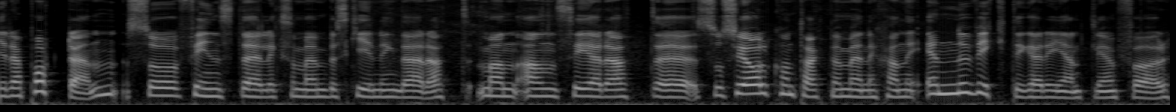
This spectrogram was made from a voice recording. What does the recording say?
i rapporten, så finns det liksom en beskrivning där att man anser att eh, social kontakt med människan är ännu viktigare egentligen för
